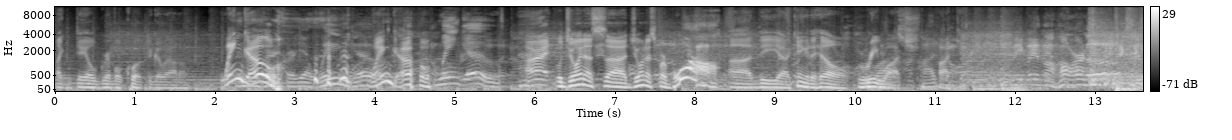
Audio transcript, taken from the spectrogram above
like Dale Gribble quote to go out on. Wingo, Yeah, Wingo. Wingo. Wingo. All right, well join us uh, join us for blah, uh, the uh, King of the Hill rewatch podcast. Deep in the heart of Texas,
